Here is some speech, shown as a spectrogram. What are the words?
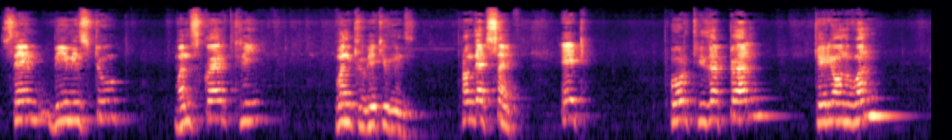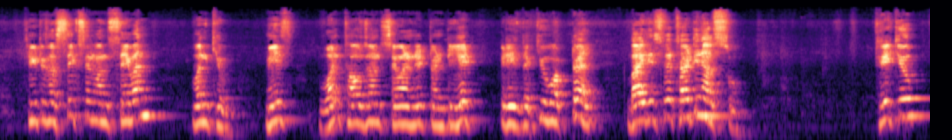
same b means 2 1 square 3 1 cube a cube means. From that side 8 4 3 is 12 carry on 1 3 to the 6 and 1 7 1 cube. Means 1728 it is the cube of 12. By this way 13 also. 3 cube.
